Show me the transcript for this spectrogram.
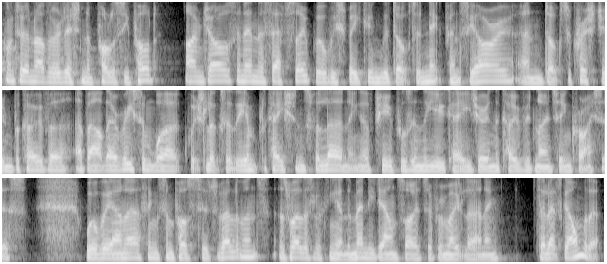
Welcome to another edition of Policy Pod. I'm Giles, and in this episode, we'll be speaking with Dr. Nick Pensiero and Dr. Christian Bokhove about their recent work, which looks at the implications for learning of pupils in the UK during the COVID 19 crisis. We'll be unearthing some positive developments, as well as looking at the many downsides of remote learning. So let's get on with it.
